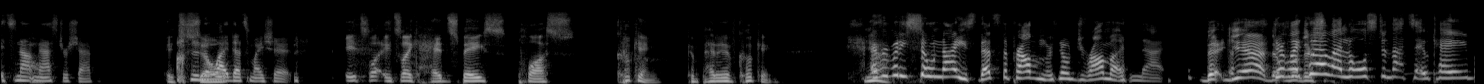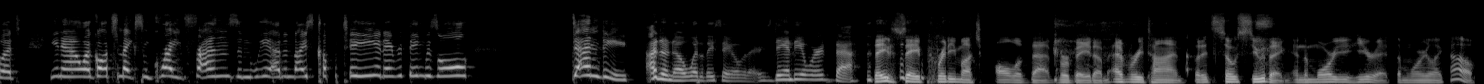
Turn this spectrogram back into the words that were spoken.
It's not Oh, MasterChef. I It's don't know why that's my shit. it's like it's like headspace plus cooking competitive cooking yeah. Everybody's so nice. That's the problem. There's no drama in that. That- yeah th- They're like, there's- well, I lost and that's okay. But, you know, I got to make some great friends and we had a nice cup of tea and everything was all dandy. I don't know. What do they say over there? Is dandy a word? Yeah. they say pretty much all of that verbatim every time but it's so soothing and the more you hear it the more you're like oh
